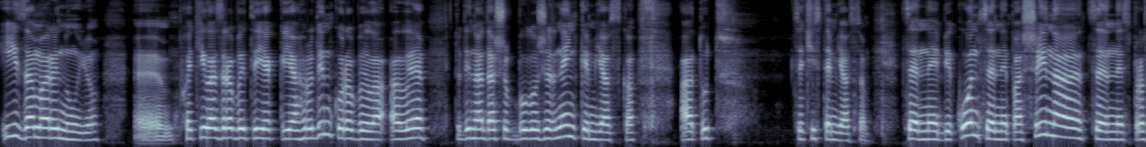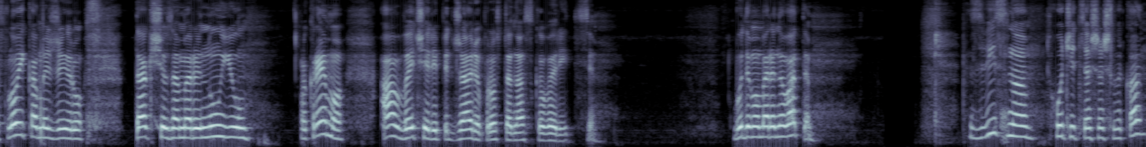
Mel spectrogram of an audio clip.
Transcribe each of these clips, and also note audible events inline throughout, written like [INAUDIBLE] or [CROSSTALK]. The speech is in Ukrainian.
і замариную. Е, Хотіла зробити, як я грудинку робила, але туди треба, щоб було жирненьке м'яско, а тут це чисте м'ясо. Це не бікон, це не пашина, це не з прослойками жиру. Так що замариную окремо, а ввечері піджарю просто на сковорідці. Будемо маринувати. Звісно, хочеться шашлика.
